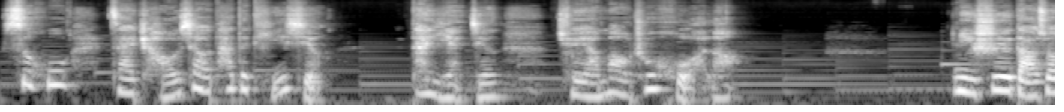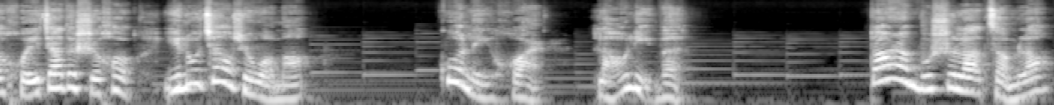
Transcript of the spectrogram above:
似乎在嘲笑他的提醒，但眼睛却要冒出火了。你是打算回家的时候一路教训我吗？过了一会儿，老李问：“当然不是了，怎么了？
